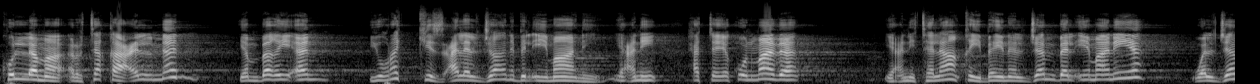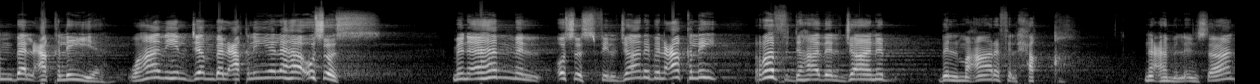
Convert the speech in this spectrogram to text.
كلما ارتقى علما ينبغي أن يركز على الجانب الإيماني يعني حتى يكون ماذا؟ يعني تلاقي بين الجنبة الإيمانية والجنبة العقلية. وهذه الجنبة العقلية لها أسس. من أهم الأسس في الجانب العقلي رفض هذا الجانب بالمعارف الحقة. نعم الإنسان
